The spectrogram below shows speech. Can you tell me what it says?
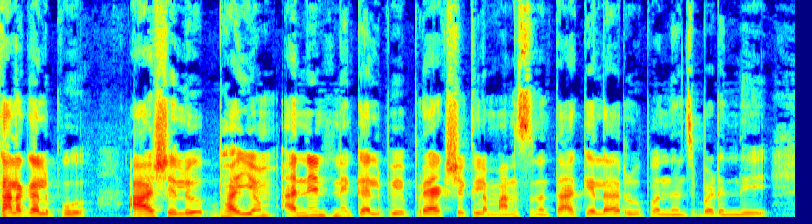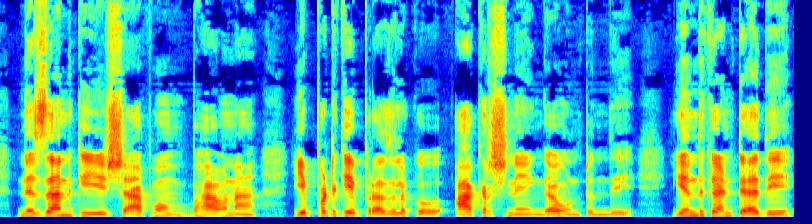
కలగలుపు ఆశలు భయం అన్నింటినీ కలిపి ప్రేక్షకుల మనసును తాకేలా రూపొందించబడింది. నిజానికి ఈ శాపం భావన ఇప్పటికీ ప్రజలకు ఆకర్షణీయంగా ఉంటుంది. ఎందుకంటే అది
